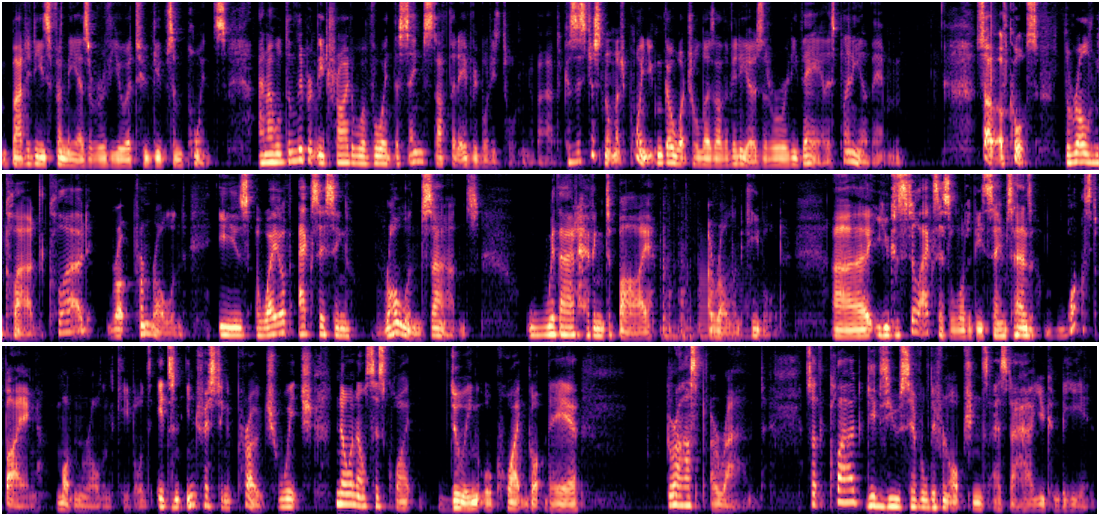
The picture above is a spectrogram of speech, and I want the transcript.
but it is for me as a reviewer to give some points. And I will deliberately try to avoid the same stuff that everybody's talking about, because there's just not much point. You can go watch all those other videos that are already there, there's plenty of them. So, of course, the Roland Cloud. The cloud from Roland is a way of accessing Roland sounds without having to buy a Roland keyboard. Uh, you can still access a lot of these same sounds whilst buying modern Roland keyboards. It's an interesting approach which no one else is quite doing or quite got their grasp around. So the cloud gives you several different options as to how you can be in.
